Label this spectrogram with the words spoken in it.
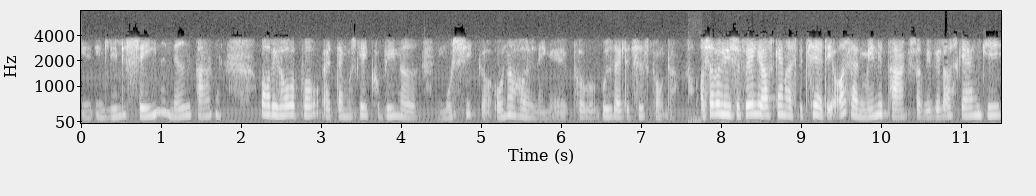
en, en lille scene nede i parken, hvor vi håber på, at der måske kunne blive noget musik og underholdning øh, på udvalgte tidspunkter. Og så vil vi selvfølgelig også gerne respektere, at det også er en mindepark, så vi vil også gerne give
